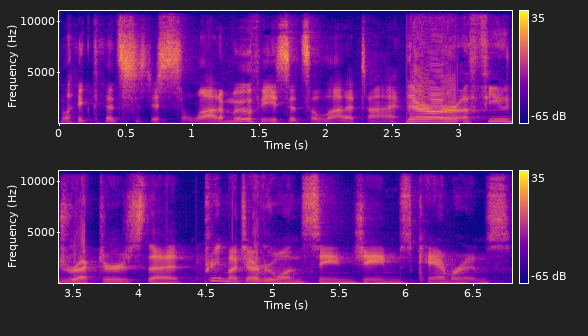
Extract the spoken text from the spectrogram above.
like that's just a lot of movies. It's a lot of time. There are a few directors that pretty much everyone's seen James Cameron's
